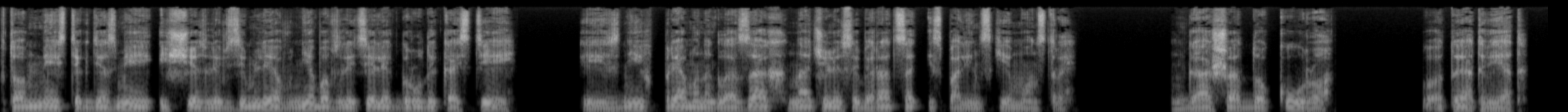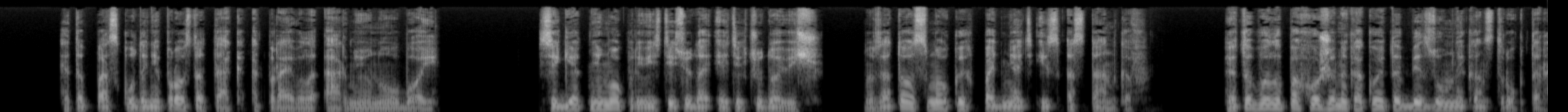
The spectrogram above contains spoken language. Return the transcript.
В том месте, где змеи исчезли в земле, в небо взлетели груды костей, и из них прямо на глазах начали собираться исполинские монстры. Гаша Докуро. Вот и ответ. Эта паскуда не просто так отправила армию на убой. Сигет не мог привести сюда этих чудовищ, но зато смог их поднять из останков. Это было похоже на какой-то безумный конструктор.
